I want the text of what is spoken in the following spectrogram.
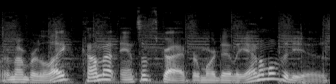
Remember to like, comment, and subscribe for more daily animal videos.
